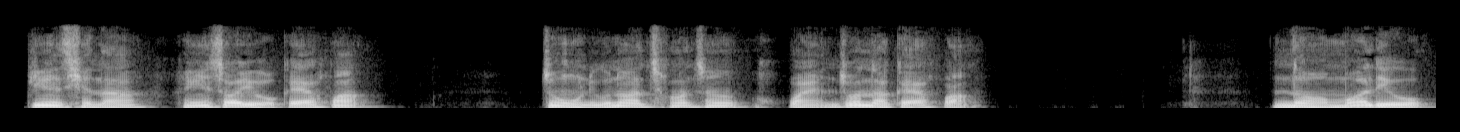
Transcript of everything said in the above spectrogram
并且呢很少有钙化，肿瘤呢常呈环状的钙化。脑膜瘤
